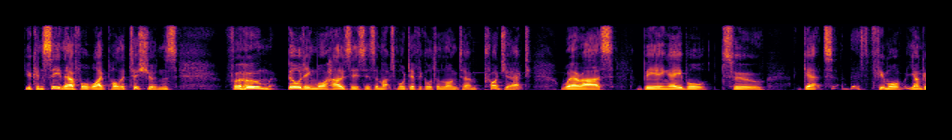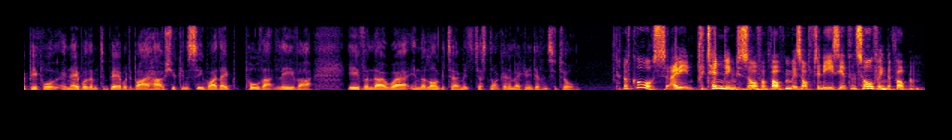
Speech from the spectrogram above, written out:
you can see, therefore, why politicians, for whom building more houses is a much more difficult and long term project, whereas being able to get a few more younger people, enable them to be able to buy a house, you can see why they pull that lever, even though we're in the longer term, it's just not going to make any difference at all. Of course. I mean, pretending to solve a problem is often easier than solving the problem.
